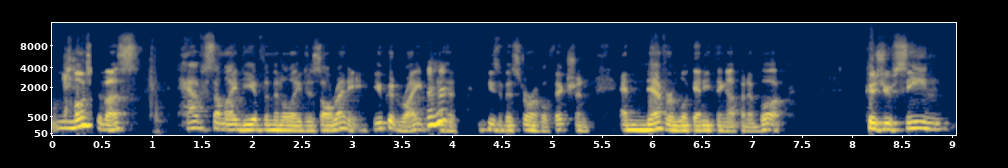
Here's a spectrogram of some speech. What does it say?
most of us have some idea of the Middle Ages already. You could write mm-hmm. a piece of historical fiction and never look anything up in a book because you've seen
